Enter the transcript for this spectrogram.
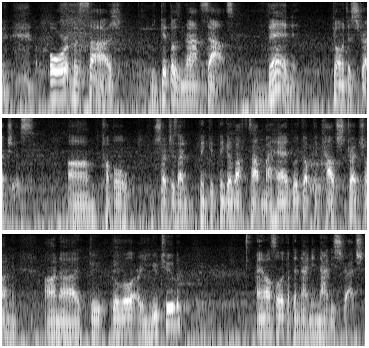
or massage, you get those knots out. Then go into stretches. Um, couple stretches I think think of off the top of my head. Look up the couch stretch on on uh, Google or YouTube, and also look up the 90-90 stretch.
